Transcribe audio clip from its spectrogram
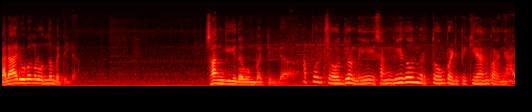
കലാരൂപങ്ങളൊന്നും പറ്റില്ല. സംഗീതവും പറ്റില്ല. അപ്പോൾ ഒരു ചോദ്യമുണ്ട് ഈ സംഗീതവും നൃത്തവും പഠിപ്പിക്കുക എന്ന് പറഞ്ഞാൽ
